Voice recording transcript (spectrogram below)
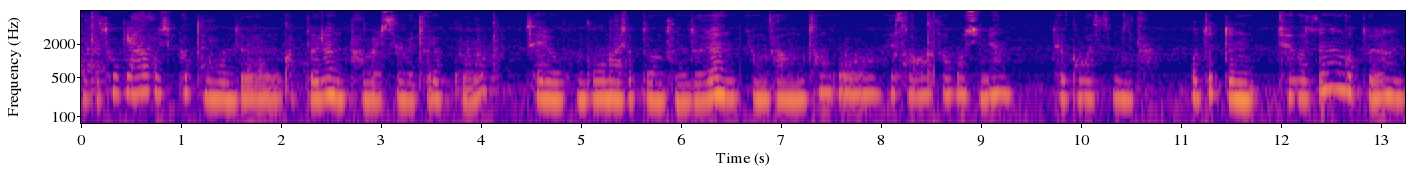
이렇게 소개하고 싶었던 분들 것들은 다 말씀을 드렸고 재료 궁금하셨던 분들은 영상 참고해서 써보시면 될 것 같습니다. 어쨌든 제가 쓰는 것들은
